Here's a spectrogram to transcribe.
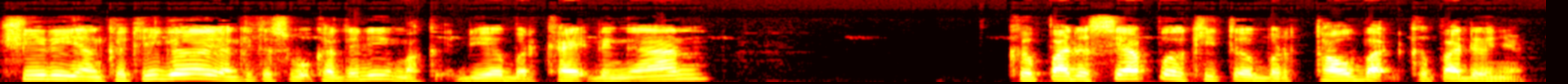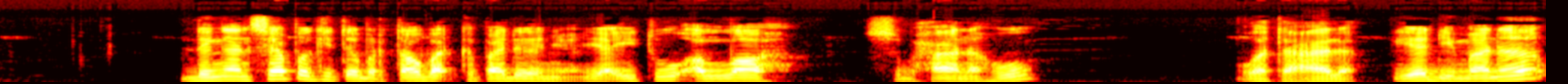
ciri yang ketiga yang kita sebutkan tadi maka dia berkait dengan kepada siapa kita bertaubat kepadanya dengan siapa kita bertaubat kepadanya iaitu Allah subhanahu wa ta'ala. Ya, di mana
